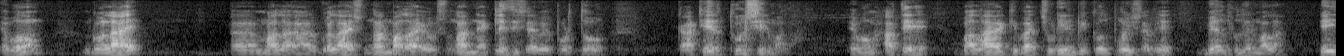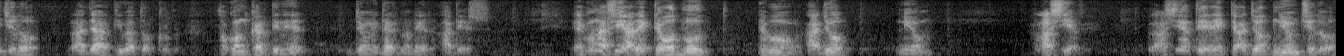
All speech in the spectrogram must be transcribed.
এবং গলায় মালা, গলায় সোনার মালা এবং সোনার নেকলেস হিসাবে পড়তো কাঠের তুলসীর মালা। এবং হাতে বালা কিংবা চুড়ির বিকল্প হিসাবে বেল ফুলের মালা। এই ছিল রাজার কিংবা তখ- তখনকার দিনের জমিদারগণের আদেশ। এখন আসি আরেকটা অদ্ভুত এবং আজব নিয়ম রাশিয়াতে। রাশিয়াতে একটা আজব নিয়ম ছিল,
